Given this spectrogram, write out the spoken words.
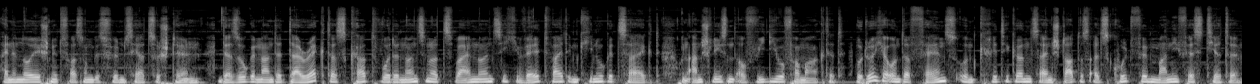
eine neue Schnittfassung des Films herzustellen. Der sogenannte Director's Cut wurde 1992 weltweit im Kino gezeigt und anschließend auf Video vermarktet, wodurch er unter Fans und Kritikern seinen Status als Kultfilm manifestierte.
